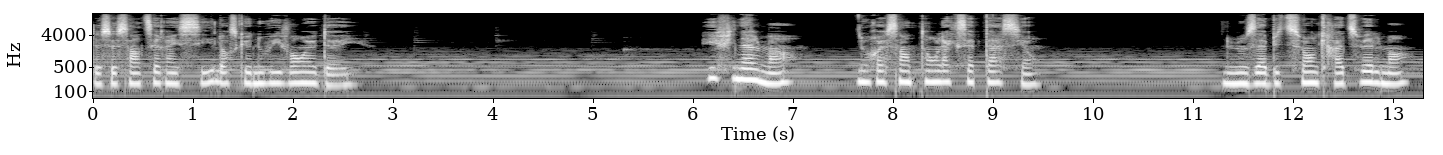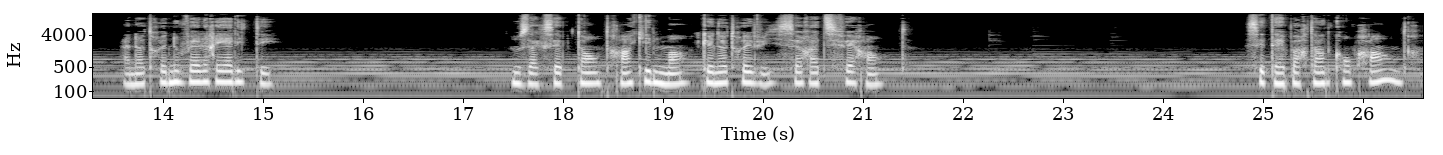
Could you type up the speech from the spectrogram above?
de se sentir ainsi lorsque nous vivons un deuil. Et finalement, nous ressentons l'acceptation. Nous nous habituons graduellement à notre nouvelle réalité. Nous acceptons tranquillement que notre vie sera différente. C'est important de comprendre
